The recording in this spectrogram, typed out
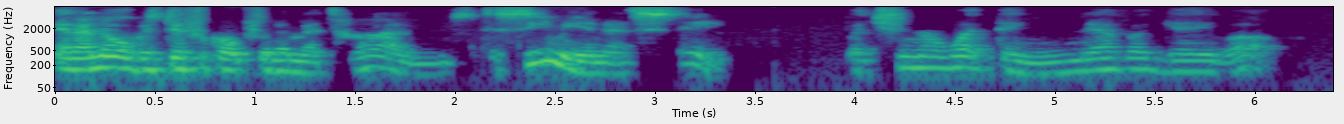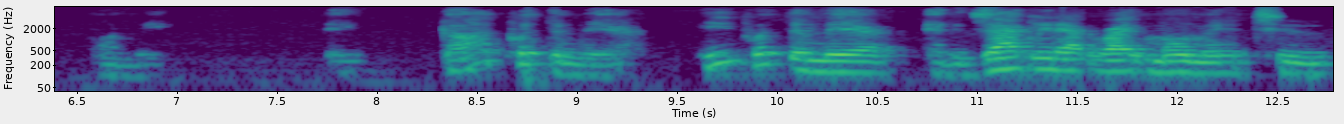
and I know it was difficult for them at times to see me in that state. But you know what? They never gave up on me. They, God put them there. He put them there at exactly that right moment to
